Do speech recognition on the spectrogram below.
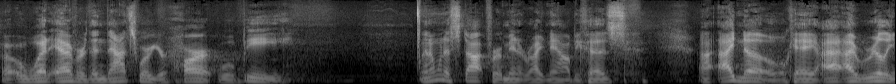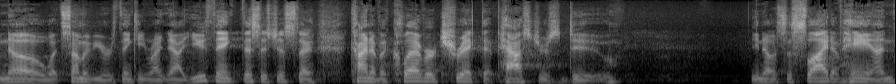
or whatever, then that's where your heart will be. And I want to stop for a minute right now because I know, okay, I, really know what some of you are thinking right now. You think this is just a kind of a clever trick that pastors do. You know, it's a sleight of hand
